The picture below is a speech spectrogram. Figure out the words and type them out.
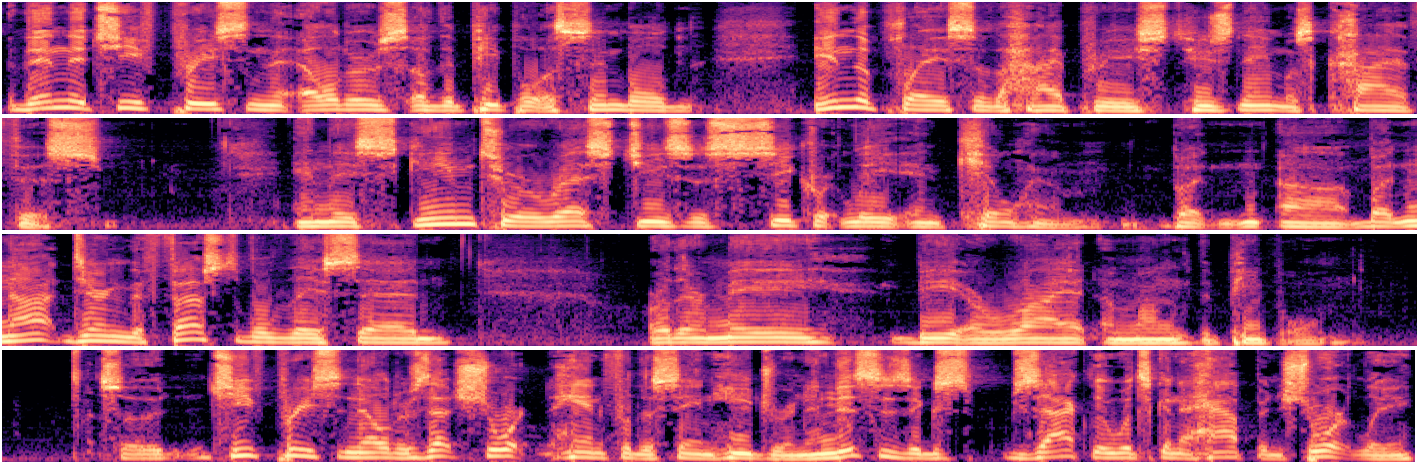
Then the chief priests and the elders of the people assembled in the place of the high priest, whose name was Caiaphas and they schemed to arrest Jesus secretly and kill him. But, uh, but not during the festival, they said, or there may be a riot among the people. So, chief priests and elders, that's shorthand for the Sanhedrin, and this is ex- exactly what's going to happen shortly.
